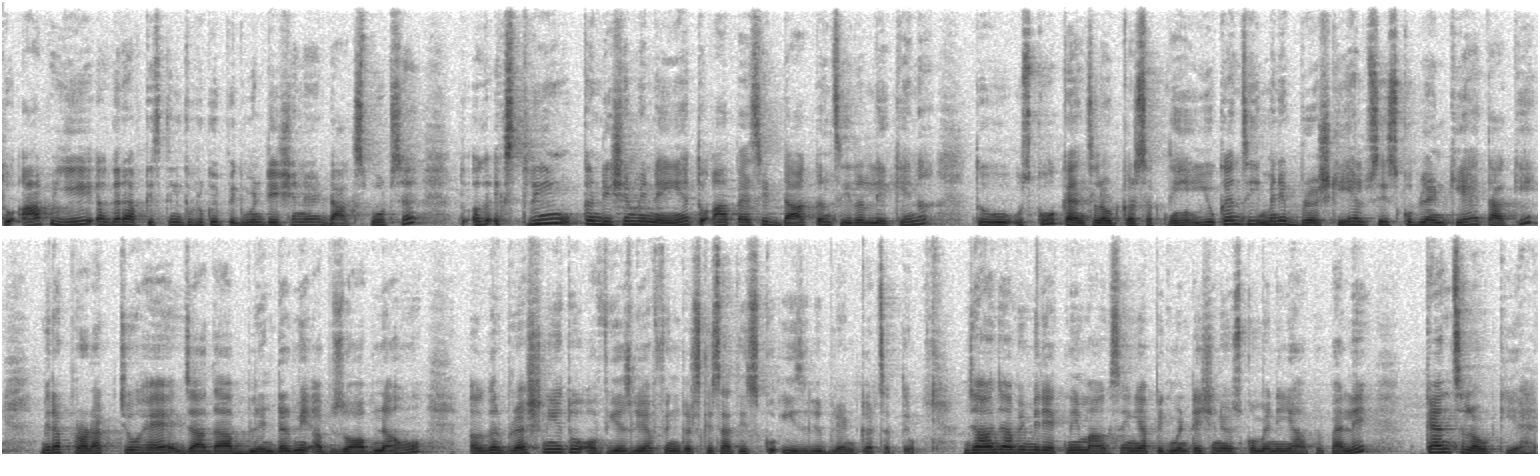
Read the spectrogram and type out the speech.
तो आप ये अगर आपकी स्किन के ऊपर कोई पिगमेंटेशन है डार्क स्पॉट्स है तो अगर एक्सट्रीम कंडीशन में नहीं है तो आप ऐसे डार्क कंसीलर लेके ना तो उसको कैंसिल आउट कर सकते हैं। यू कैन सी मैंने ब्रश की हेल्प से इसको ब्लेंड किया है, ताकि मेरा प्रोडक्ट जो है, ज़्यादा ब्लेंडर में अब्जॉर्ब ना हो अगर ब्रश नहीं है तो ऑब्वियसली आप फिंगर्स के साथ इसको ईजिली ब्लेंड कर सकते हो। जहाँ जहाँ पे मेरे एक्ने मार्क्स हैं या पिगमेंटेशन है, उसको मैंने यहाँ पे पहले कैंसिल आउट किया है।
